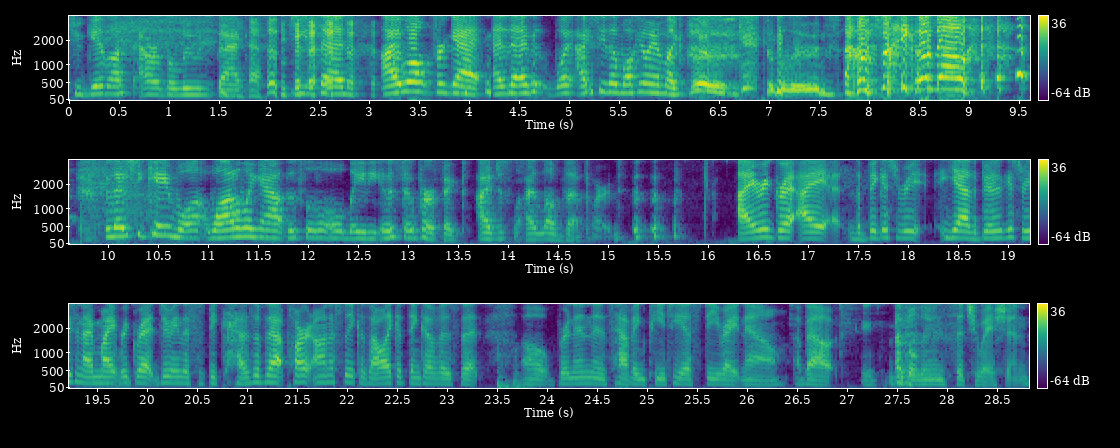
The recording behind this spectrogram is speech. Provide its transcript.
to give us our balloons back she said, "I won't forget." And then what I see them walking away, I'm like, "The balloons!" I was like, "Oh no!" and then she came wa- waddling out, this little old lady. It was so perfect. I just, I love that part. I regret I the biggest re yeah the biggest reason I might regret doing this is because of that part honestly because all I could think of is that oh Brennan is having PTSD right now about the balloon situation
